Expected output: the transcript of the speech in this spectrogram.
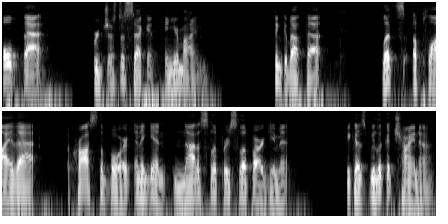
hold that for just a second in your mind. Think about that. Let's apply that across the board. And again, not a slippery slope argument because we look at China.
